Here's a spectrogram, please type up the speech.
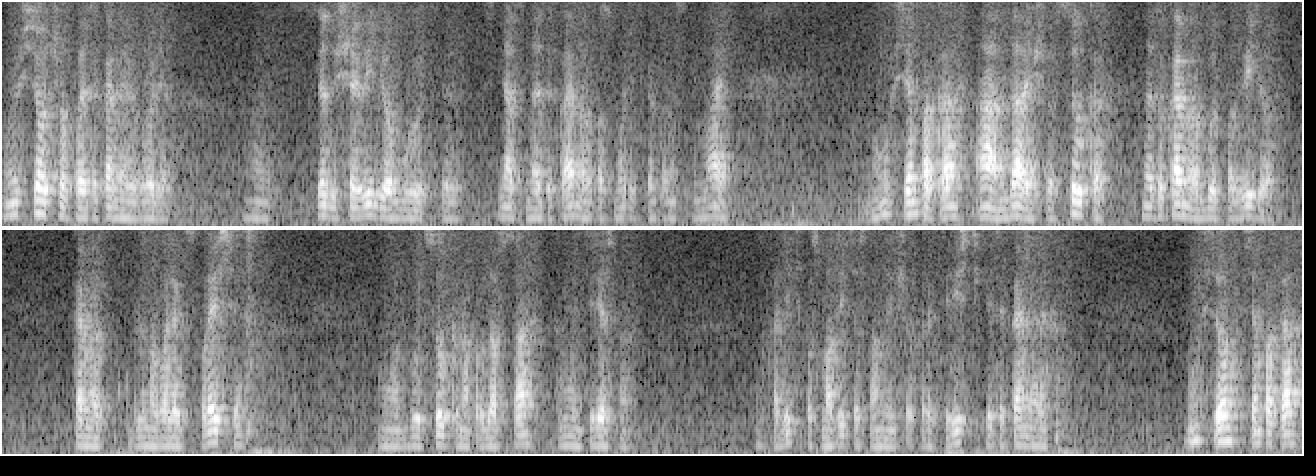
Ну и все, что по этой камере вроде. Следующее видео будет э, снято на этой камере, посмотрите, как она снимает. Ну, всем пока. А, да, еще ссылка на эту камеру будет под видео. Камера куплена в Алиэкспрессе. Вот, будет ссылка на продавца. Кому интересно, заходите, посмотрите основные еще характеристики этой камеры. Ну все, всем пока.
